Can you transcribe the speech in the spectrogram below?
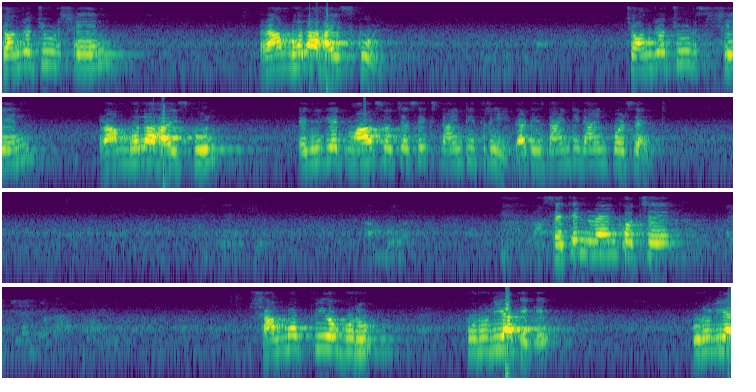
Chandrachur Sen Rambhola high school. Chandrachur Sen Rambhola high school. Aggregate marks হচ্ছে 693 that is 99% সেকেন্ড র্যাঙ্ক হচ্ছে সাম্যপ্রিয় গুরু পুরুলিয়া থেকে, পুরুলিয়া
